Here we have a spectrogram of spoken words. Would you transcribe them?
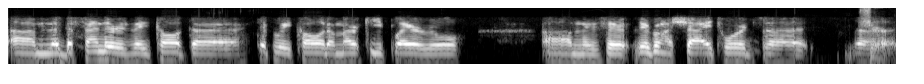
um, the defenders they call it the typically call it a marquee player rule. Um, is they're they're going to shy towards uh, the sure.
